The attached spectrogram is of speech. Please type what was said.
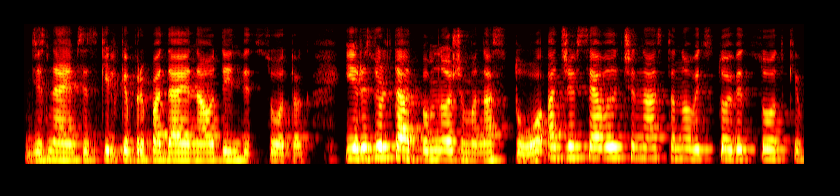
дізнаємося, скільки припадає на 1%, і результат помножимо на 100, адже вся величина становить 100%.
